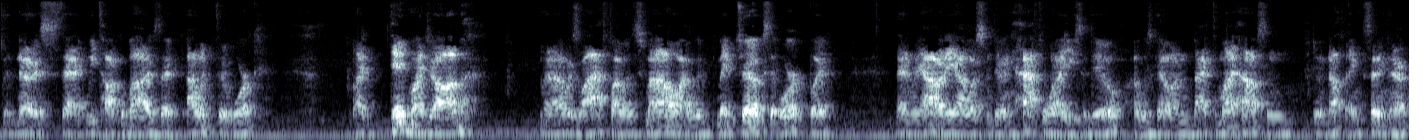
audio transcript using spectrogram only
the notice that we talk about is that I went to work, I did my job, and I would laugh, I would smile, I would make jokes at work, but then in reality, I wasn't doing half of what I used to do. I was going back to my house and doing nothing, sitting there.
